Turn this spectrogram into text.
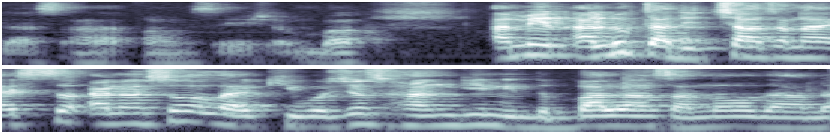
That's not a conversation. But I mean, I looked at the chart and I saw and I saw like he was just hanging in the balance and all that. And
